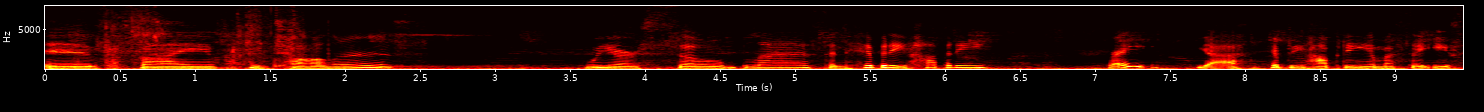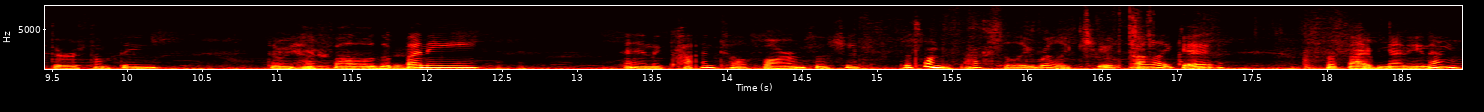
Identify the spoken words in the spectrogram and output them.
is five dollars we are so blessed and hippity hoppity right? Yeah, hippity hoppity, I must say Easter or something. Then we have Follow the Bunny and Cottontail Farms, which is, this one is actually really cute. I like it for $5.99.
